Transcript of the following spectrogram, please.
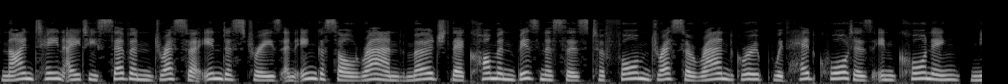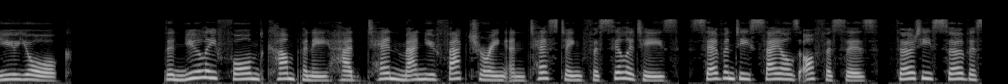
1987, Dresser Industries and Ingersoll Rand merged their common businesses to form Dresser Rand Group with headquarters in Corning, New York. The newly formed company had 10 manufacturing and testing facilities, 70 sales offices, 30 service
